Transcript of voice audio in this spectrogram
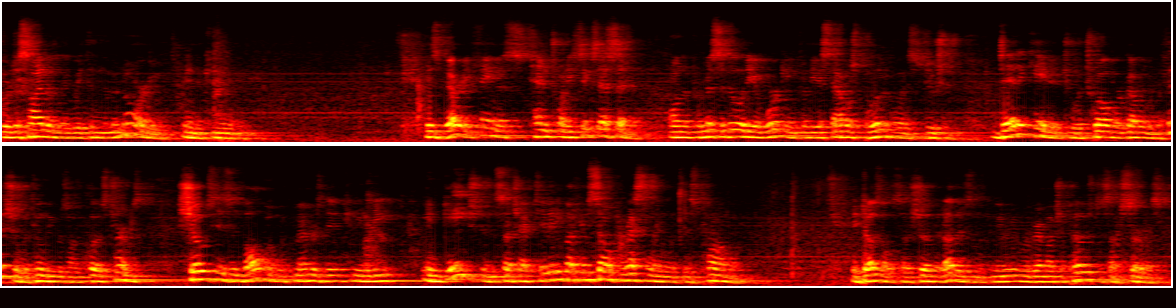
were decidedly within the minority in the community. His very famous 1026 essay on the permissibility of working for the established political institution, dedicated to a Twelver government official with whom he was on close terms, shows his involvement with members of the community engaged in such activity, but himself wrestling with this problem. It does also show that others in the community were very much opposed to such service.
